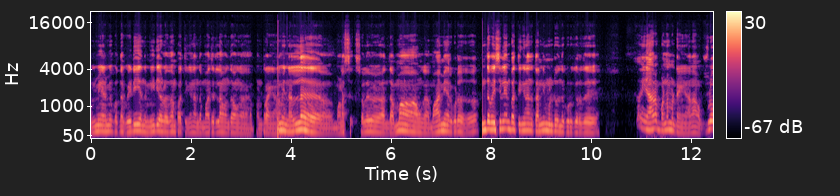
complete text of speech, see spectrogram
உண்மையாலுமே பார்த்தா வெடி அந்த மீடியாவில் தான் பார்த்தீங்கன்னா அந்த மாதிரிலாம் வந்து அவங்க பண்ணுறாங்க எல்லாமே நல்ல மனசு. சொல்ல அந்த அம்மா அவங்க மாமியார் கூட இந்த வயசுலேயும் பார்த்தீங்கன்னா அந்த தண்ணி மண்டு வந்து கொடுக்குறது யாரும் பண்ண மாட்டாங்க. ஆனால் அவ்வளோ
